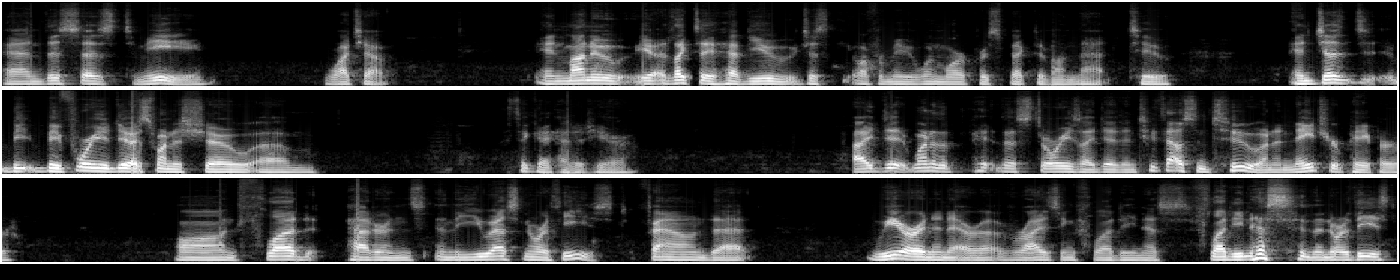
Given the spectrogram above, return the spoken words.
And this says to me, watch out. And Manu, yeah, I'd like to have you just offer maybe one more perspective on that too. And just be, before you do, I just want to show. Um, I think I had it here. I did one of the the stories I did in 2002 on a Nature paper on flood patterns in the U.S. Northeast. Found that we are in an era of rising floodiness, floodiness in the Northeast,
